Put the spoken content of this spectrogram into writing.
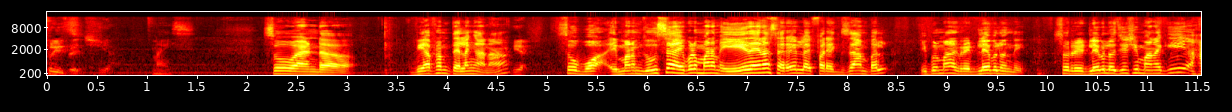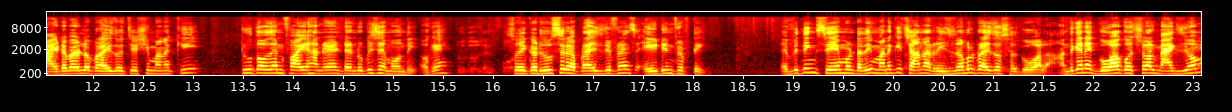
freeze. Fridge. Yeah. Nice. So and we're from Telangana. So మనం చూసాం ఇప్పుడు మనం ఏదైనా సరే లైక్ ఫర్ ఎగ్జాంపుల్ ఇప్పుడు మనకి రెడ్ లేబుల్ ఉంది. సో రెడ్ లేబుల్ వచ్చేసి మనకి హైదరాబాద్లో ప్రైస్ వచ్చేసి మనకి two thousand five hundred and ten rupees ఏమో ఉంది ఓకే 2004. సో ఇక్కడ చూస్తారు price difference eighteen fifty everything same ఉంటుంది. మనకి చాలా రీజనబుల్ ప్రైస్ వస్తుంది గోవాలో. అందుకనే గోవాకి వచ్చిన వాళ్ళు మ్యాక్సిమం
